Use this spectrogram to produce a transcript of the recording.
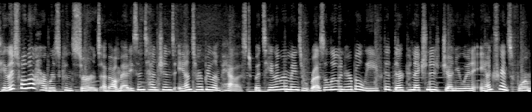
Taylor's father harbors concerns about Matty's intentions and turbulent past, but Taylor remains resolute in her belief that their connection is genuine and transformative.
